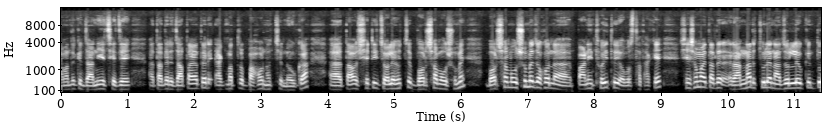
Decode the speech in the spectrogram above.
আমাদেরকে জানিয়েছে যে, তাদের যাতায়াতের একমাত্র বাহন হচ্ছে নৌকা। তাও সেটি চলে হচ্ছে বর্ষা মৌসুমে। বর্ষা মৌসুমে যখন পানি থই থই অবস্থা থাকে। সে সময় তাদের রান্নার চুলে না জ্বললেও কিন্তু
